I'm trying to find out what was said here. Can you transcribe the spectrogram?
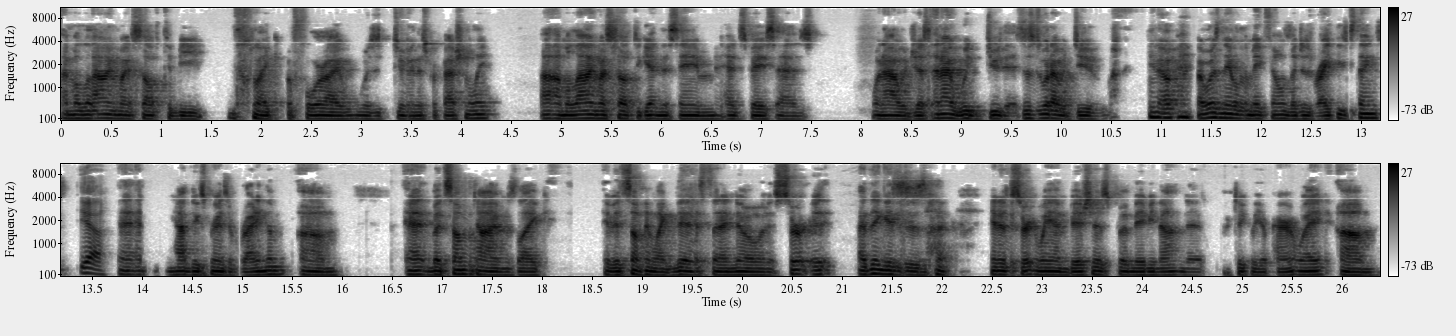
I'm allowing myself to be like before I was doing this professionally. I'm allowing myself to get in the same headspace as when I would just and I would do this. This is what I would do. You know, if I wasn't able to make films. I just write these things Yeah. and have the experience of writing them. Um, and but sometimes, like if it's something like this, that I know in a certain, I think this is in a certain way ambitious, but maybe not in a particularly apparent way. Um,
